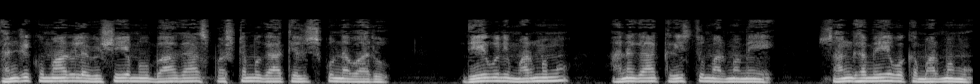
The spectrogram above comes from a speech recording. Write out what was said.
తండ్రి కుమారుల విషయము బాగా స్పష్టముగా తెలుసుకున్నవారు. దేవుని మర్మము అనగా క్రీస్తు మర్మమే. సంఘమే ఒక మర్మము.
